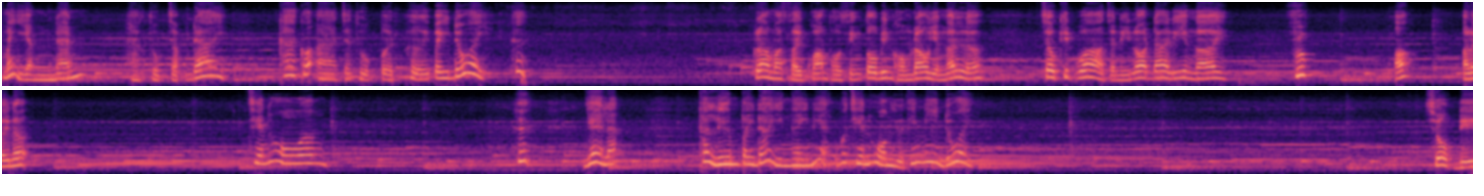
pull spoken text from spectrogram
ไม่อย่างนั้นหากถูกจับได้ ข้าก็อาจจะถูกเปิดเผยไปด้วย กล้ามาใส่ความเผาสิงโตบินของเราอย่างนั้นเหรอ เจ้าคิดว่าจะหนีรอดได้หรือยังไงฟึบ อะไรนะเชียนฮวงฮแย่ละข้าลืมไปได้ยังไงเนี่ย ว่าเชียนฮวงอยู่ที่นี่ด้วย โชคดี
